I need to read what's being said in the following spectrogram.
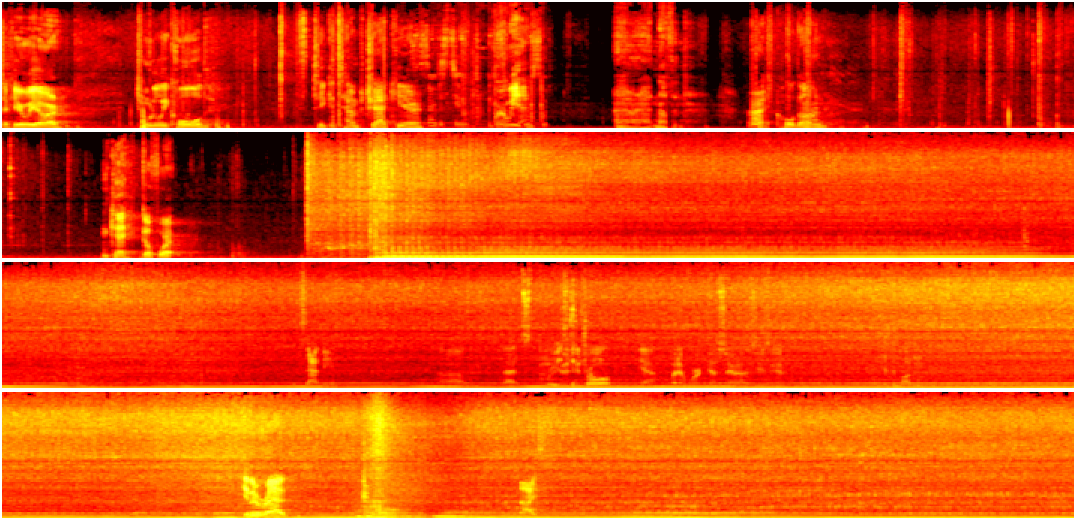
here we are. Totally cold. Let's take a temp check here. Where are we at? All right, nothing. All right, hold on. Okay, go for it. What's that mean? Um, that's the Cruise control? Yeah, but it worked yesterday when I was using it. Hit the button. Give it a rev. Nice.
